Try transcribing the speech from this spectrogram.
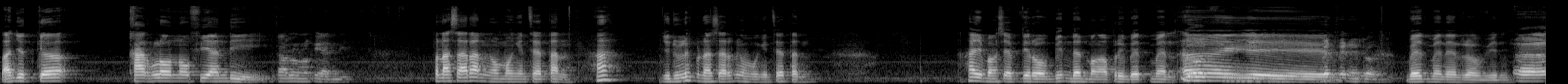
Lanjut ke Carlo Noviandi. Carlo Noviandi. Penasaran ngomongin setan? Hah? Judulnya penasaran ngomongin setan. Hai Bang Septi Robin dan Bang Apri Batman. Anjir. Batman and Robin. Batman and Robin. Eh,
